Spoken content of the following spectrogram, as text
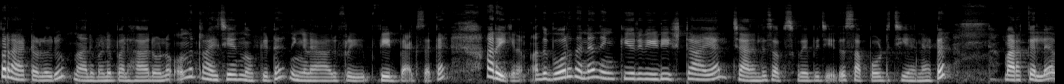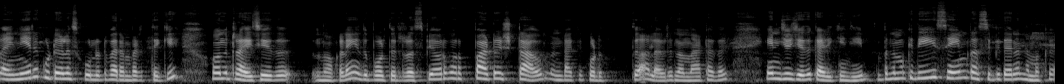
സൂപ്പറായിട്ടുള്ളൊരു നാല് മണി പലഹാരമാണ്. ഒന്ന് ട്രൈ ചെയ്ത് നോക്കിയിട്ട് നിങ്ങളുടെ ആ ഒരു ഫ്രീ ഫീഡ്ബാക്സൊക്കെ അറിയിക്കണം. അതുപോലെ തന്നെ നിങ്ങൾക്ക് ഈ ഒരു വീഡിയോ ഇഷ്ടമായാൽ ചാനൽ സബ്സ്ക്രൈബ് ചെയ്ത് സപ്പോർട്ട് ചെയ്യാനായിട്ട് മറക്കല്ല? വൈകുന്നേരം കുട്ടികൾ സ്കൂളിലോട്ട് വരുമ്പോഴത്തേക്ക് ഒന്ന് ട്രൈ ചെയ്ത് നോക്കണേ. ഇതുപോലത്തെ ഒരു റെസിപ്പി അവർക്ക് ഉറപ്പായിട്ടും ഇഷ്ടമാവും ഉണ്ടാക്കി കൊടുത്താൽ അവർ നന്നായിട്ട് അത് എൻജോയ് ചെയ്ത് കഴിക്കുകയും ചെയ്യും. അപ്പം നമുക്ക് ഇതേ സെയിം റെസിപ്പി തന്നെ നമുക്ക്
